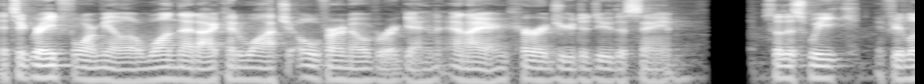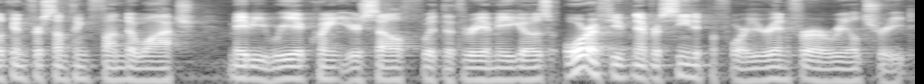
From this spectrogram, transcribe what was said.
It's a great formula, one that I could watch over and over again, and I encourage you to do the same. So, this week, if you're looking for something fun to watch, maybe reacquaint yourself with the Three Amigos, or if you've never seen it before, you're in for a real treat.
